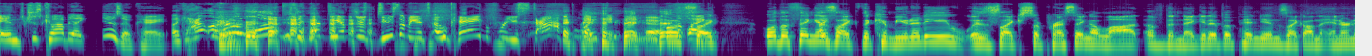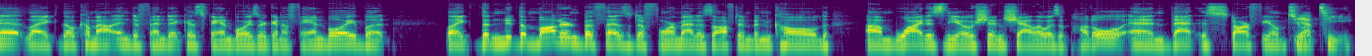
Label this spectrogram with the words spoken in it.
and just come out and be like, it was okay. Like how, how long does it have, you have to just do something that's okay before you stop? Like, well, it's Like- like, well, the thing is, like, the community was like suppressing a lot of the negative opinions, like on the internet. Like, they'll come out and defend it because fanboys are gonna fanboy, but like the new, the modern Bethesda format has often been called um, "wide as the ocean, shallow as a puddle," and that is Starfield to Yeah. a T.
